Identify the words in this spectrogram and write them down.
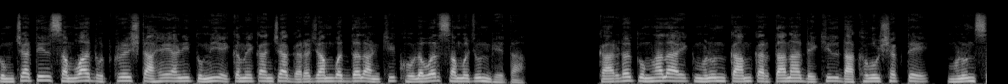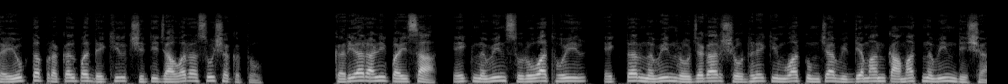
तुमच्यातील संवाद उत्कृष्ट आहे आणि तुम्ही एकमेकांच्या गरजांबद्दल आणखी खोलवर समजून घेता. कार्ड तुम्हाला एक म्हणून काम करताना देखील दाखवू शकते म्हणून संयुक्त प्रकल्प देखील क्षितिजावर असू शकतो. करिअर आणि पैसा एक नवीन सुरुवात होईल एकतर नवीन रोजगार शोधणे किंवा तुमच्या विद्यमान कामात नवीन दिशा.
